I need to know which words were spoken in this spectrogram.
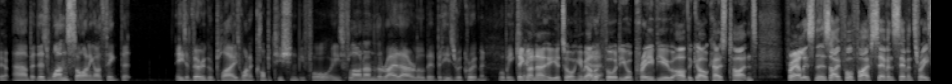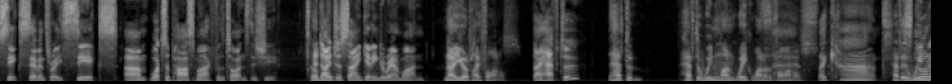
Yep. Uh, but there's one signing I think that he's a very good player. He's won a competition before. He's flown under the radar a little bit, but his recruitment will be I key. think I know who you're talking about. Yeah. Look forward to your preview of the Gold Coast Titans. For our listeners, 0457 736 736. Um, what's the pass mark for the Titans this year? Gotta and don't just say getting to round one. No, you've got to play finals. They have to? They have to have to win one week one of the finals. They can't. Have There's to win not a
